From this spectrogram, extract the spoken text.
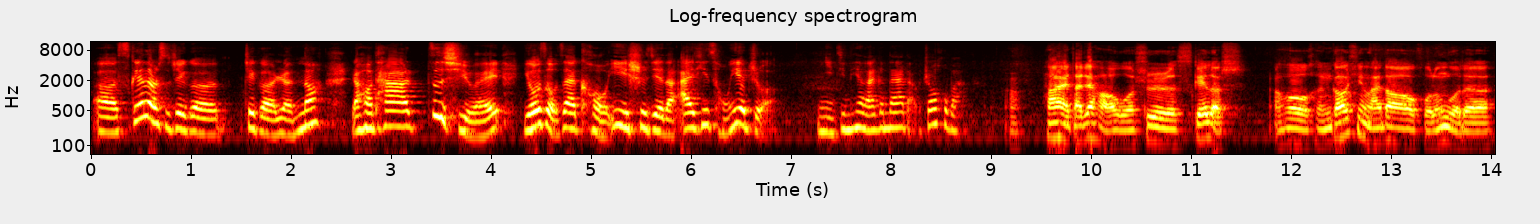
呃，Scalers 这个这个人呢，然后他自诩为游走在口译世界的 IT 从业者。你今天来跟大家打个招呼吧。嗯，嗨，大家好，我是 Scalers，然后很高兴来到火龙果的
